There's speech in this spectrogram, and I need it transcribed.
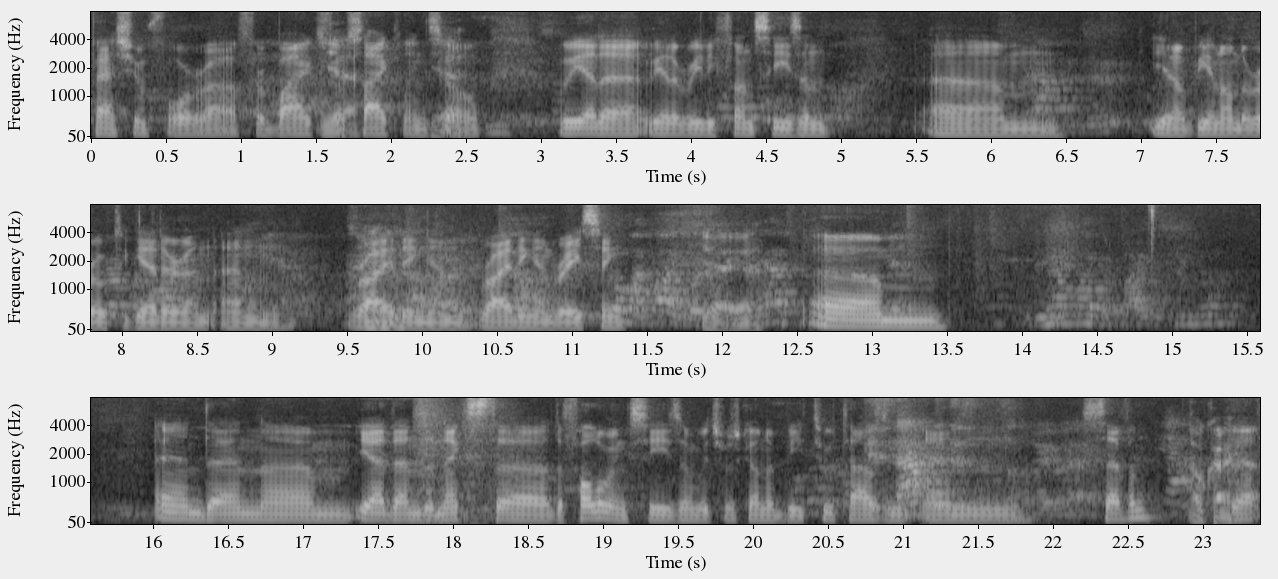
passion for uh, for bikes, Yeah. for cycling. Yeah. So we had a we had a really fun season. Um, you know, being on the road together and, and riding and riding and racing. Yeah, yeah. Um, and then um, yeah, then the next uh, the following season, which was going to be 2007. Okay. Yeah.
